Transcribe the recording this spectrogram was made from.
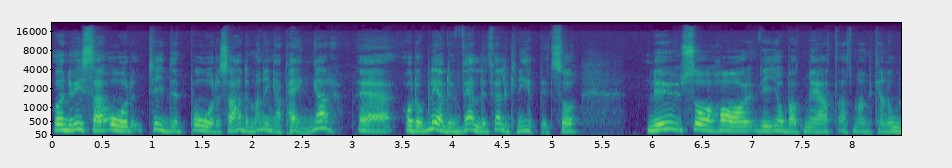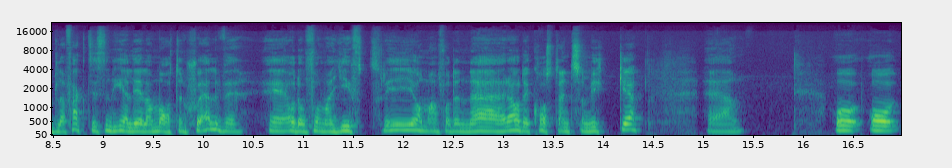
Och under vissa år, tider på året så hade man inga pengar. Eh, och då blev det väldigt, väldigt knepigt. Så nu så har vi jobbat med att, att man kan odla faktiskt en hel del av maten själv Eh, och då får man giftfri och man får den nära och det kostar inte så mycket. Eh, och, och,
